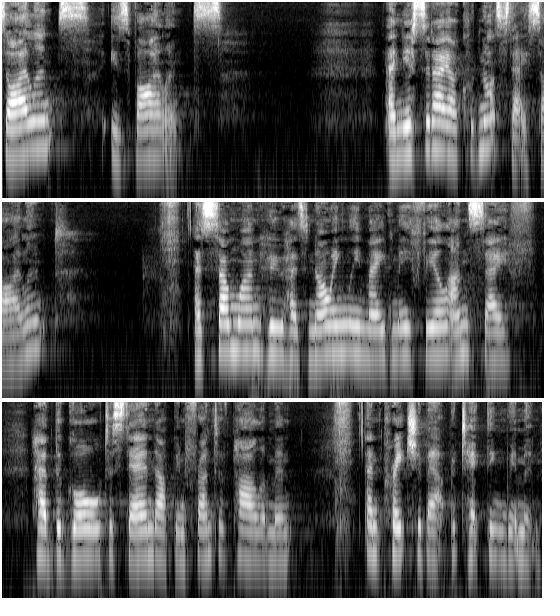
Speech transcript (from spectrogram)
Silence is violence. And yesterday I could not stay silent. As someone who has knowingly made me feel unsafe, had the gall to stand up in front of Parliament and preach about protecting women.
